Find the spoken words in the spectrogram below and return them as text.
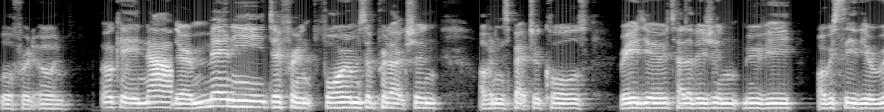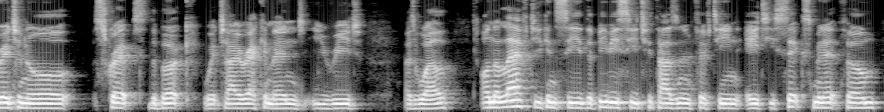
Wilfred Owen. Okay, now there are many different forms of production of an Inspector Calls radio, television, movie. Obviously, the original script, the book, which I recommend you read as well. On the left, you can see the BBC 2015 86 minute film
